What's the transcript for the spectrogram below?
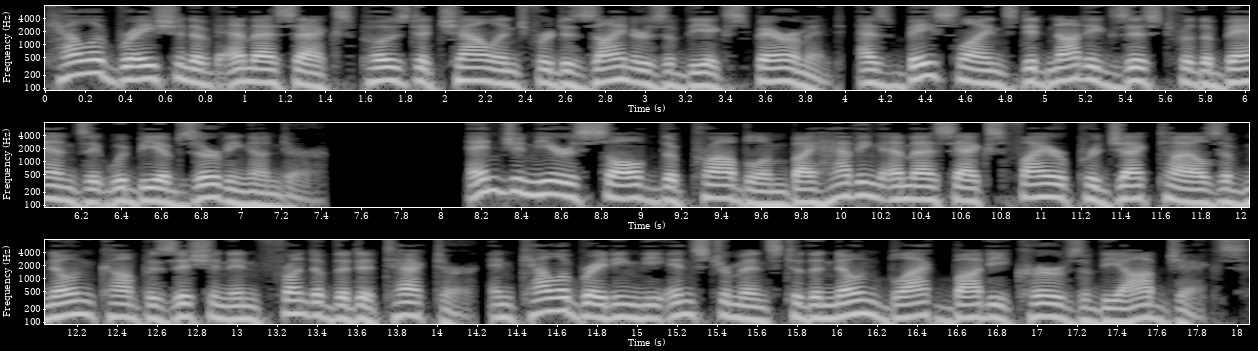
Calibration of MSX posed a challenge for designers of the experiment, as baselines did not exist for the bands it would be observing under. Engineers solved the problem by having MSX fire projectiles of known composition in front of the detector, and calibrating the instruments to the known black body curves of the objects.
